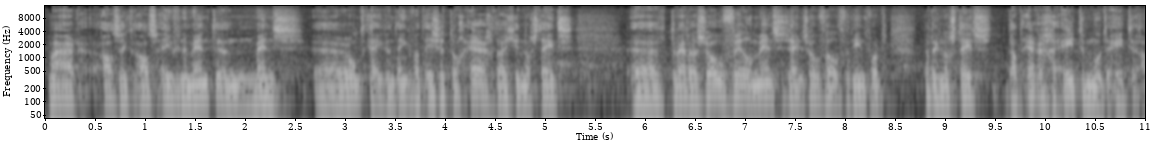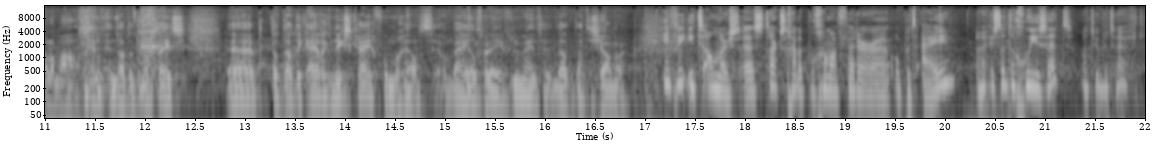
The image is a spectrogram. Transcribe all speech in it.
Maar als ik als evenementenmens uh, rondkijk, dan denk ik... wat is het toch erg dat je nog steeds... Uh, terwijl er zoveel mensen zijn, zoveel verdiend wordt... dat ik nog steeds dat erge eten moet eten allemaal. En, en dat het nog steeds... Uh, dat, dat ik eigenlijk niks krijg voor mijn geld bij heel veel evenementen. Dat, dat is jammer. Even iets anders. Uh, straks gaat het programma verder op het ei. is dat een goede zet, wat u betreft?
